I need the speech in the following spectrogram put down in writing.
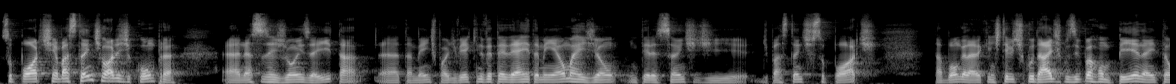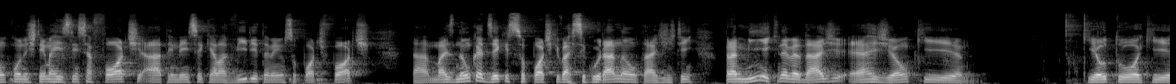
suporte, tinha bastante horas de compra é, nessas regiões aí, tá? É, também a gente pode ver aqui no VPVR também é uma região interessante de, de bastante suporte, tá bom, galera? Que a gente teve dificuldade, inclusive, para romper, né? Então, quando a gente tem uma resistência forte, a tendência é que ela vire também um suporte forte, Tá? Mas não quer dizer que esse suporte que vai segurar, não, tá? A gente tem, para mim aqui, na verdade, é a região que que eu tô aqui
